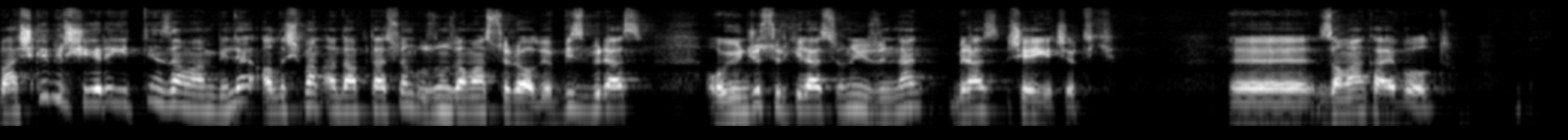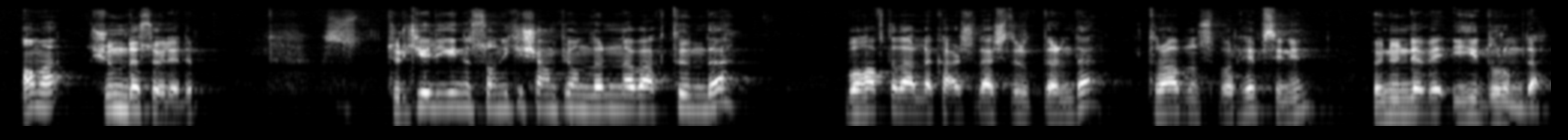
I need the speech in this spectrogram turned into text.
Başka bir şehre gittiğin zaman bile alışman adaptasyon uzun zaman süre alıyor. Biz biraz oyuncu sirkülasyonu yüzünden biraz şey geçirdik. E, zaman kaybı oldu. Ama şunu da söyledim. Türkiye Ligi'nin son iki şampiyonlarına baktığında bu haftalarla karşılaştırdıklarında Trabzonspor hepsinin önünde ve iyi durumda.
